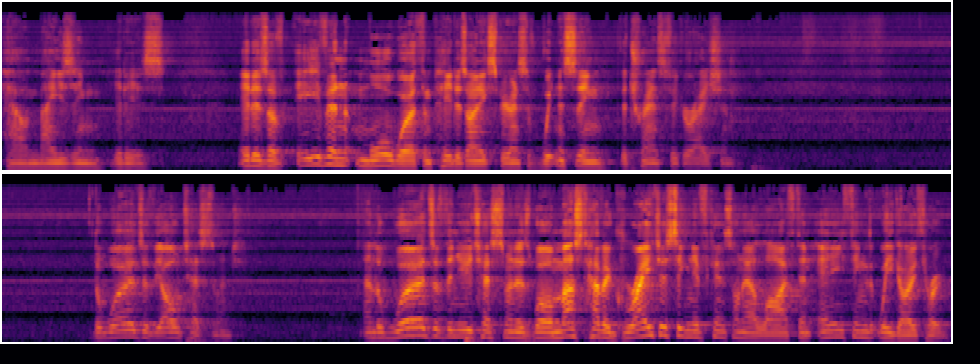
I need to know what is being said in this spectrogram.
how amazing it is. It is of even more worth than Peter's own experience of witnessing the Transfiguration. The words of the Old Testament and the words of the New Testament as well must have a greater significance on our life than anything that we go through.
